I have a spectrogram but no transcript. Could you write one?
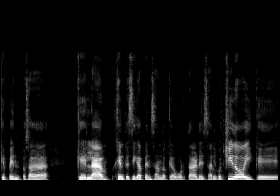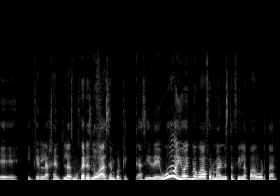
que o sea, que la gente siga pensando que abortar es algo chido y que, y que la gente, las mujeres lo hacen porque así de, uy, hoy me voy a formar en esta fila para abortar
